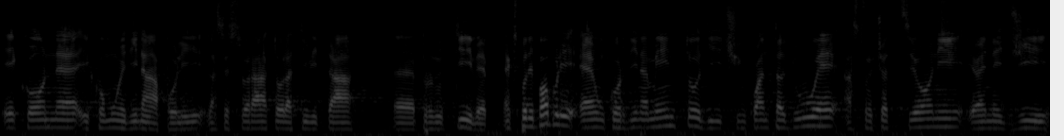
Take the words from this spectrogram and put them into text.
e con eh, il Comune di Napoli, l'assessorato all'attività eh, produttive. Expo dei Popoli è un coordinamento di 52 associazioni e ONG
